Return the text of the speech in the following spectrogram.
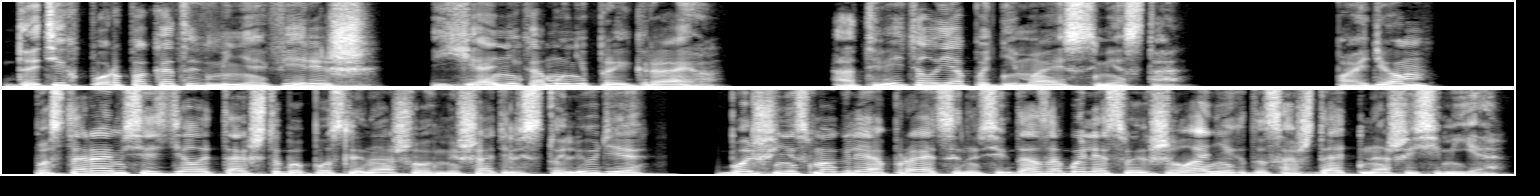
«До тех пор, пока ты в меня веришь, я никому не проиграю», ответил я, поднимаясь с места. «Пойдем? Постараемся сделать так, чтобы после нашего вмешательства люди больше не смогли оправиться и навсегда забыли о своих желаниях досаждать нашей семье».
